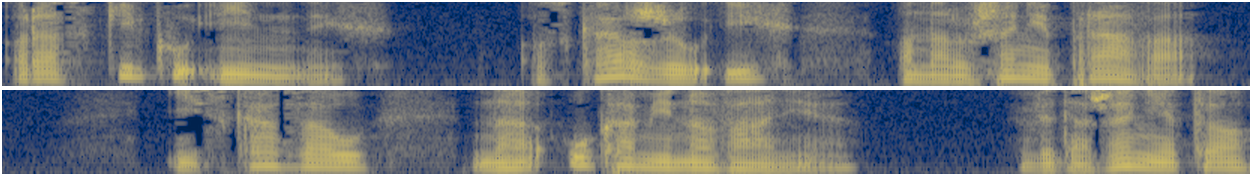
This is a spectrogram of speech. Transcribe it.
oraz kilku innych. Oskarżył ich o naruszenie prawa i skazał na ukamienowanie. Wydarzenie to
